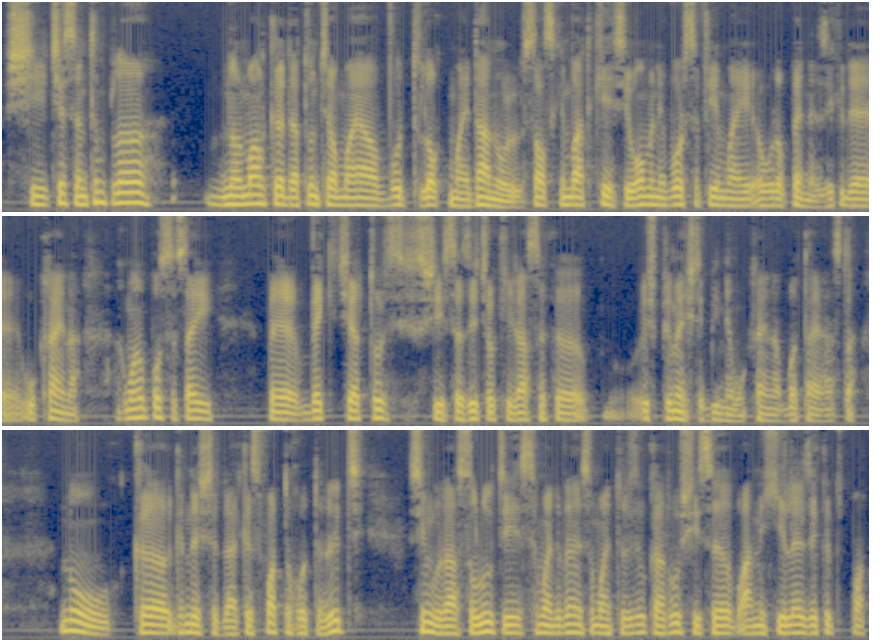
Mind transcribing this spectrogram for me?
Și ce se întâmplă? Normal că de atunci au mai avut loc Maidanul, s-au schimbat chestii, oamenii vor să fie mai europene, zic de Ucraina. Acum nu poți să stai pe vechi certuri și să zici, ok, lasă că își primește bine Ucraina bătaia asta. Nu, că gândește, dacă sunt foarte hotărâți, singura soluție este mai devreme să mai târziu ca rușii să anihileze cât pot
